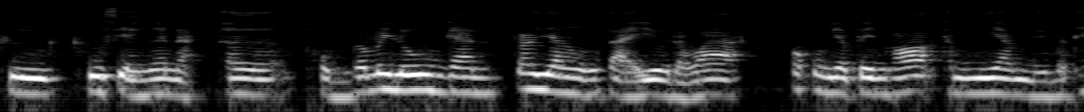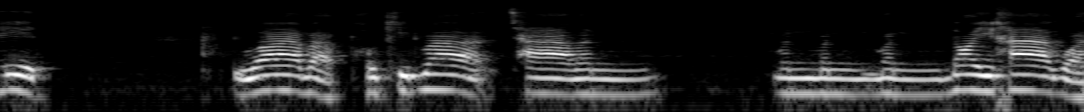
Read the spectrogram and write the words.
คือคือเสียเงินอะ เออ ผมก็ไม่รู้เหมือนกัน ก็ยังสงสัยอยู่แต่ว่า ก็คงจะเป็นเพราะธรรมเนียมหรือประเทศ หรือว่าแบบเขาคิดว่าชามันมันมันมันด้อยค่ากว่า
